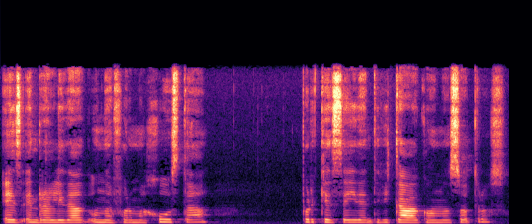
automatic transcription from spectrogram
es en realidad una forma justa porque se identificaba con nosotros.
